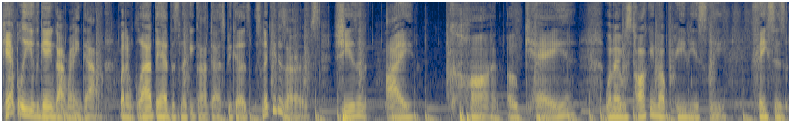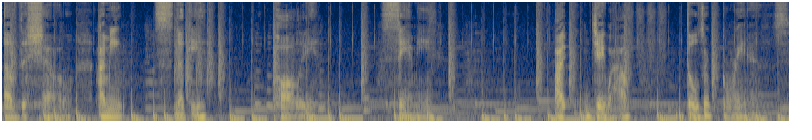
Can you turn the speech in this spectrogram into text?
Can't believe the game got ranked out, but I'm glad they had the Snooki contest because Snooki deserves. She is an icon, okay? When I was talking about previously faces of the show, I mean Snooki, Pauly, Sammi, I JWoww, those are brands.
